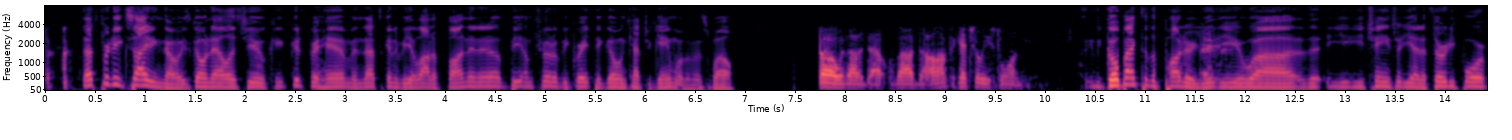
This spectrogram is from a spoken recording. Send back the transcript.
that's pretty exciting though. He's going to LSU. Good for him, and that's going to be a lot of fun. And it'll be I'm sure it'll be great to go and catch a game with him as well. Oh, without a doubt, without a doubt. I'll have to catch at least one. go back to the putter. You you uh the, you, you changed it. You had a 34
